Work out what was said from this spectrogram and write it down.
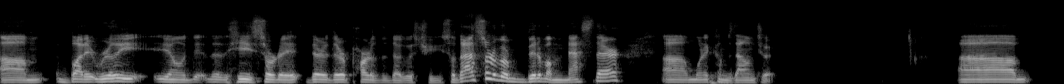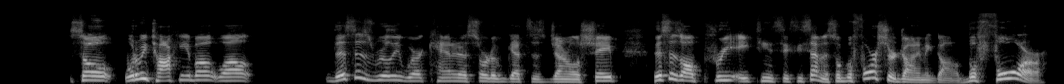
Um, but it really, you know, the, the, he's sort of, they're, they're part of the Douglas Treaty. So that's sort of a bit of a mess there um, when it comes down to it. Um, so what are we talking about? Well, this is really where Canada sort of gets its general shape. This is all pre 1867. So before Sir John A. MacDonald, before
